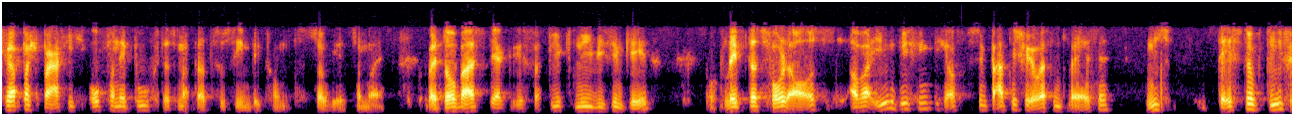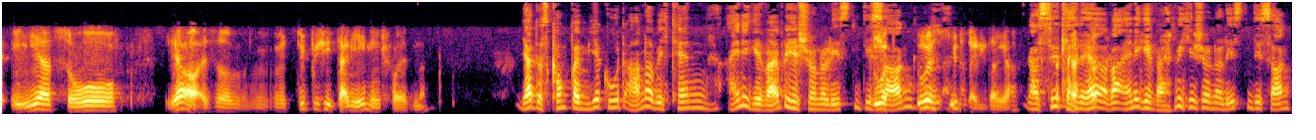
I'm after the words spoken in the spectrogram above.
körpersprachlich offene Buch, das man da zu sehen bekommt, sage ich jetzt einmal. Weil da weiß der verbirgt nie, wie es ihm geht und lebt das voll aus. Aber irgendwie finde ich auf sympathische Art und Weise nicht destruktiv, eher so ja, also typisch italienisch halt. Ne? Ja, das kommt bei mir gut an, aber ich kenne einige weibliche Journalisten, die du, sagen. Du als Südländer, ja. Als Südländer, ja, aber einige weibliche Journalisten, die sagen,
